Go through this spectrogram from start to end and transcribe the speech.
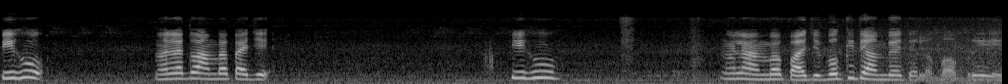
पिहू मला तो आंबा पाहिजे. पिहू मला आंबा पाहिजे. बघ किती आंबे आहे त्याला. बापरे.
